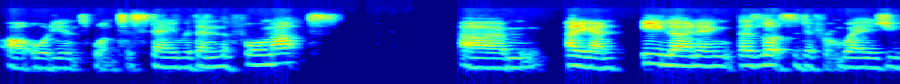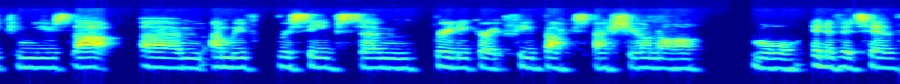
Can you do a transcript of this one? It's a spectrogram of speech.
our audience want to stay within the formats. Um, and again, e-learning, there's lots of different ways you can use that. Um, and we've received some really great feedback, especially on our more innovative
